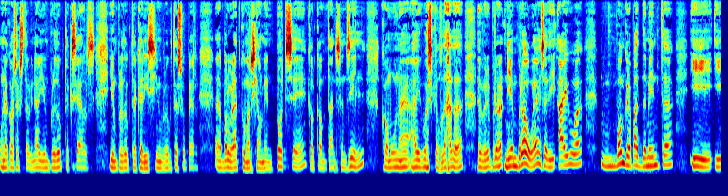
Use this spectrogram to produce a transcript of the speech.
una cosa extraordinària un producte excels i un producte caríssim un producte super eh, valorat comercialment. Pot ser quelcom tan senzill com una aigua escaldada eh, però ni en brou, eh? és a dir, aigua un bon grapat de menta i, i,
